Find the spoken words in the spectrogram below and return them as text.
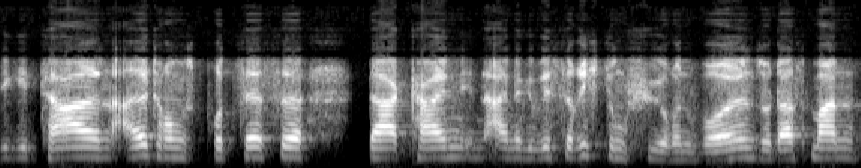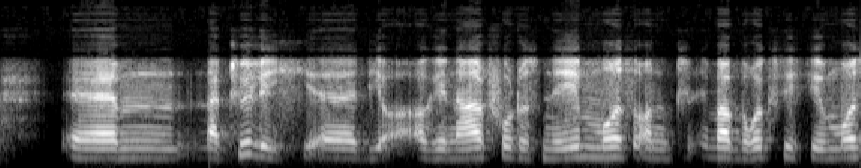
digitalen Alterungsprozesse da keinen in eine gewisse Richtung führen wollen, sodass man ähm, natürlich äh, die Originalfotos nehmen muss und immer berücksichtigen muss,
